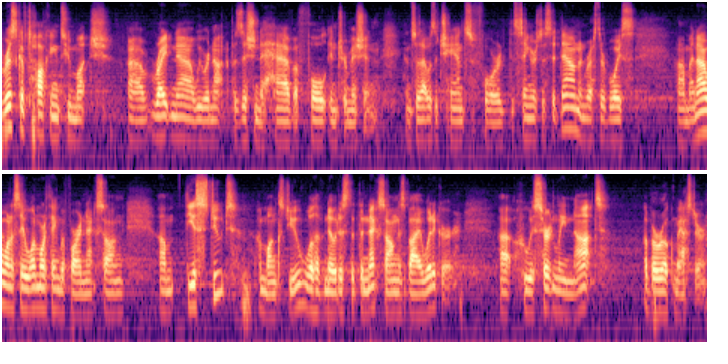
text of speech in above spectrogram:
The risk of talking too much, uh, right now we were not in a position to have a full intermission. And so that was a chance for the singers to sit down and rest their voice. Um, and I want to say one more thing before our next song. Um, the astute amongst you will have noticed that the next song is by Whitacre, uh, who is certainly not a Baroque master.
